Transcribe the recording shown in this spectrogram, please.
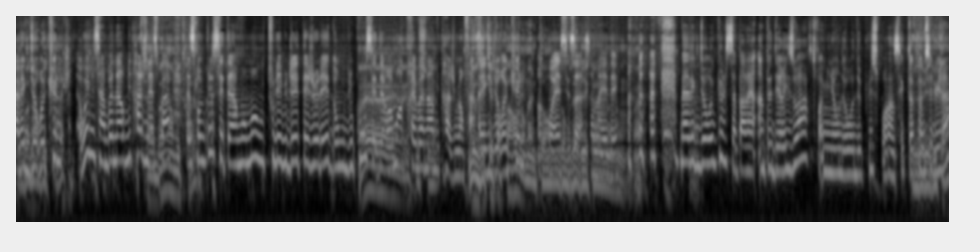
avec du recul. Oui, mais c'est un bon arbitrage, n'est-ce pas? Parce qu'en plus c'était un moment où tous les budgets étaient gelés, donc du coup c'était vraiment un très bon arbitrage. Mais enfin avec du recul, ouais, c'est ça, ça m'a aidé. mais avec du recul, ça paraît un peu dérisoire, 3 millions d'euros de plus pour un secteur comme celui-là.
